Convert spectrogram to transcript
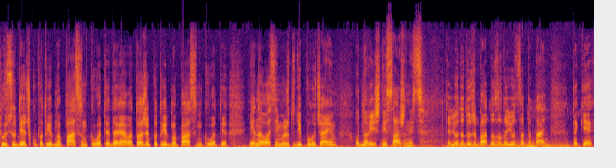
Ту всю дичку потрібно пасинкувати, дерева теж потрібно пасинкувати. І на осінь ми вже тоді отримуємо однорічний саджанець. Та Люди дуже багато задають запитань, таких,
